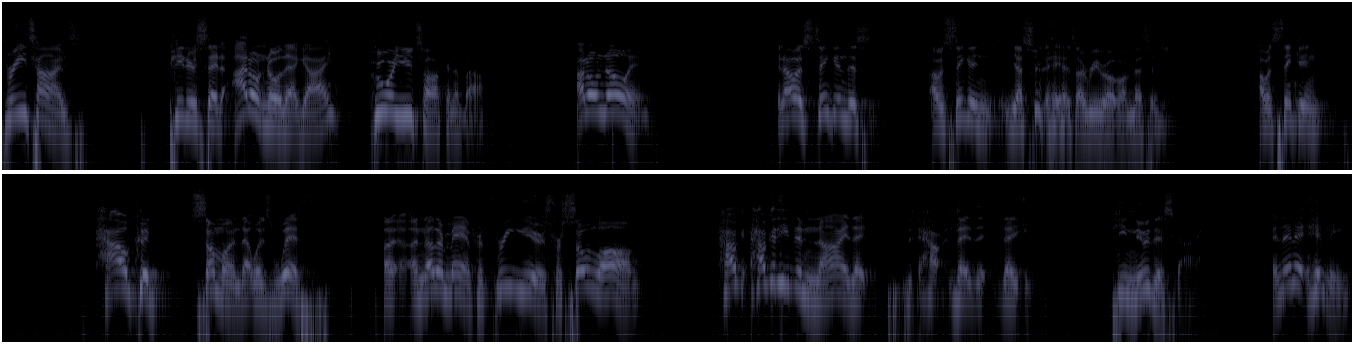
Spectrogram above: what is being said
Three times, Peter said, I don't know that guy. Who are you talking about? I don't know him. And I was thinking this, I was thinking yesterday as I rewrote my message, I was thinking, how could someone that was with a, another man for three years, for so long, how, how could he deny that, how, that, that, that he knew this guy? And then it hit me.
